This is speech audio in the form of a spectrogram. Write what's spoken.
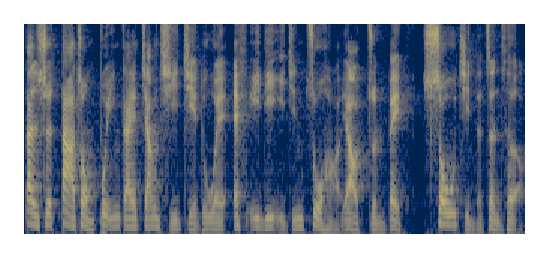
但是大众不应该将其解读为 FED 已经做好要准备收紧的政策哦。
